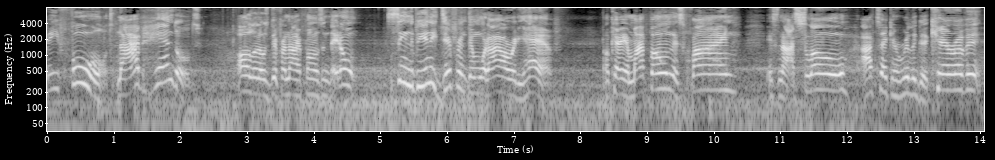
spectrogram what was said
be fooled. Now, I've handled all of those different iPhones and they don't seem to be any different than what I already have. Okay, and my phone is fine. It's not slow. I've taken really good care of it.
